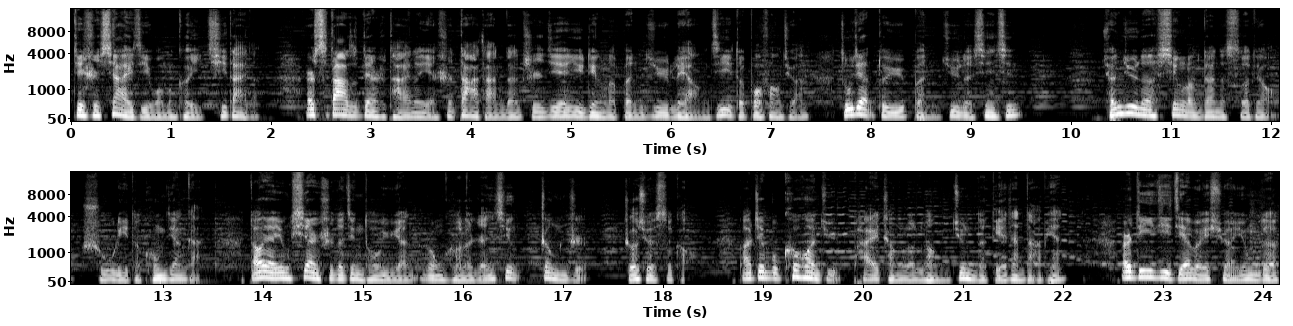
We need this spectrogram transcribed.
这是下一季我们可以期待的。而 Stars 电视台呢，也是大胆的直接预定了本剧两季的播放权，足见对于本剧的信心。全剧呢，性冷淡的色调，疏离的空间感，导演用现实的镜头语言融合了人性、政治、哲学思考，把这部科幻剧拍成了冷峻的谍战大片。而第一季结尾选用的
